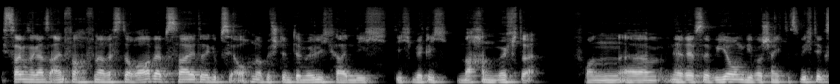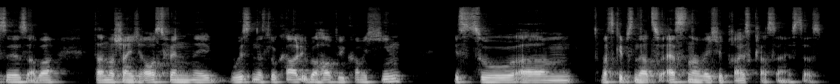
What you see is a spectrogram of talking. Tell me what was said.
ich sage mal ganz einfach, auf einer Restaurant-Webseite gibt es ja auch nur bestimmte Möglichkeiten, die ich, die ich wirklich machen möchte. Von ähm, einer Reservierung, die wahrscheinlich das Wichtigste ist, aber dann wahrscheinlich rausfinden, hey, wo ist denn das Lokal überhaupt, wie komme ich hin, bis zu, ähm, was gibt's denn da zu essen und welche Preisklasse ist das.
